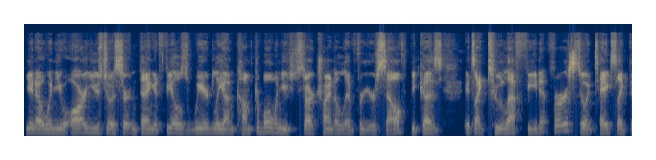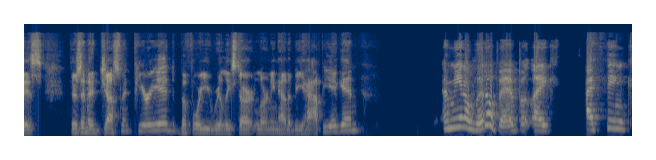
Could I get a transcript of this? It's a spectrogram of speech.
you know when you are used to a certain thing it feels weirdly uncomfortable when you start trying to live for yourself because it's like two left feet at first. So it takes like this there's an adjustment period before you really start learning how to be happy again. I mean a little bit but like i think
